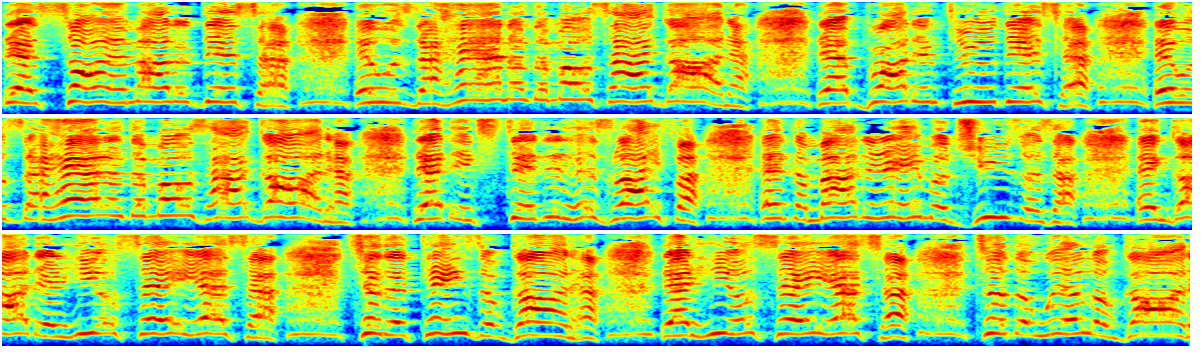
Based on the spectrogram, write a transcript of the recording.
that saw him out of this. It was the hand of the Most High God that brought him through this. It was the hand of the Most High God that extended his life in the mighty name of Jesus. And God, that he'll say yes to the things of God, that he'll say yes to the will of God,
